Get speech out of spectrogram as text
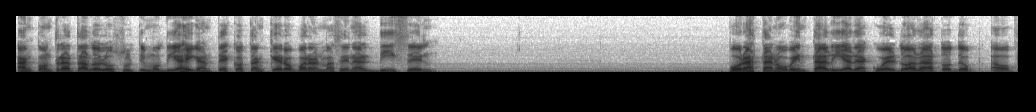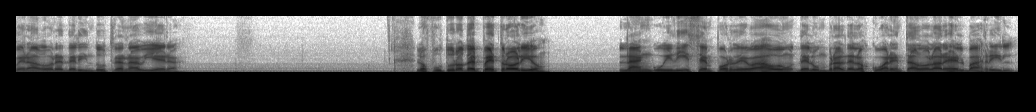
han contratado en los últimos días gigantescos tanqueros para almacenar diésel por hasta 90 días de acuerdo a datos de operadores de la industria naviera. Los futuros del petróleo languidicen por debajo del umbral de los 40 dólares el barril.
